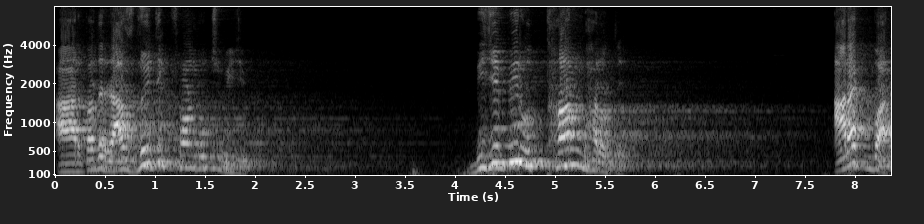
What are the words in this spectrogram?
আর তাদের রাজনৈতিক ফ্রন্ট হচ্ছে বিজেপি। বিজেপির উত্থান ভারতে। আরেকবার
